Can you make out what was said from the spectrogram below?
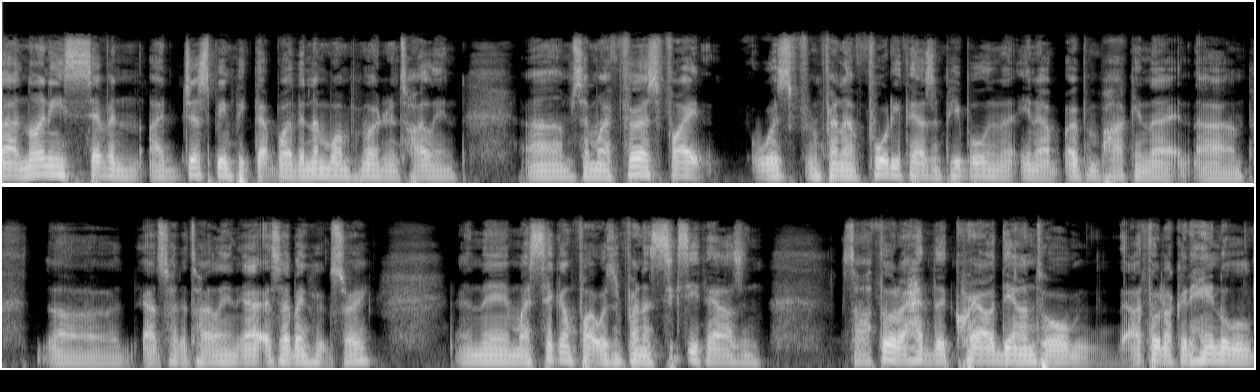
uh, 97, I'd just been picked up by the number one promoter in Thailand. Um, so my first fight was in front of 40,000 people in a, in an open park in the, um, uh, outside of Thailand, uh, outside Bangkok, sorry. And then my second fight was in front of 60,000. So I thought I had the crowd down to, I thought I could handle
